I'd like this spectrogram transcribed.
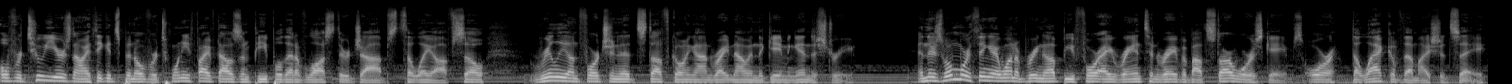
over two years now, I think it's been over 25,000 people that have lost their jobs to layoffs. So really unfortunate stuff going on right now in the gaming industry. And there's one more thing I want to bring up before I rant and rave about Star Wars games, or the lack of them, I should say.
